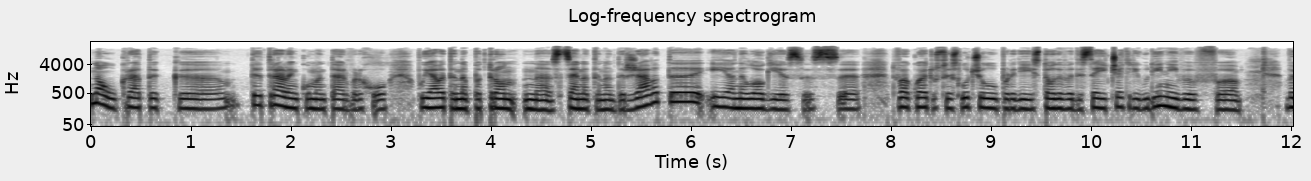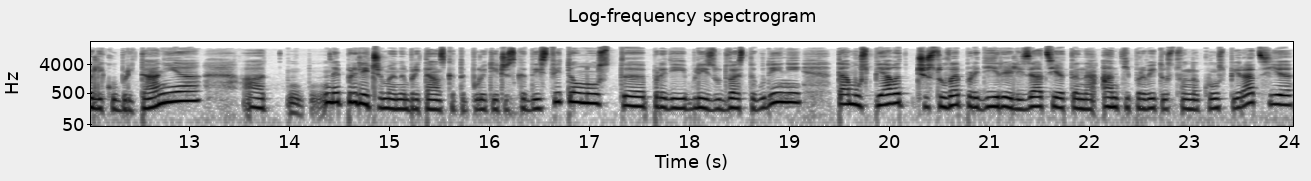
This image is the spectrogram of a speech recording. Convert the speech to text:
много кратък театрален коментар върху появата на патрон на сцената на държавата и аналогия с това, което се е случило преди 194 години в Великобритания. Не приличаме на британската политическа действителност. Преди близо 200 години там успяват часове преди реализацията на антиправителствена конспирация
